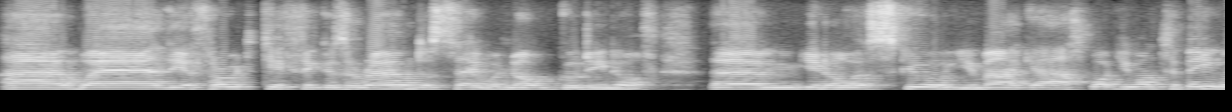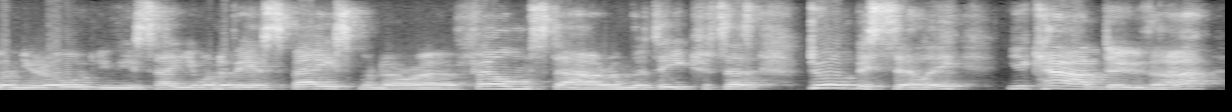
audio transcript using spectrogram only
uh, where the authority figures around us say we're not good enough. Um, you know, at school, you might get asked, What do you want to be when you're old? And you say, You want to be a spaceman or a film star. And the teacher says, Don't be silly. You can't do that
